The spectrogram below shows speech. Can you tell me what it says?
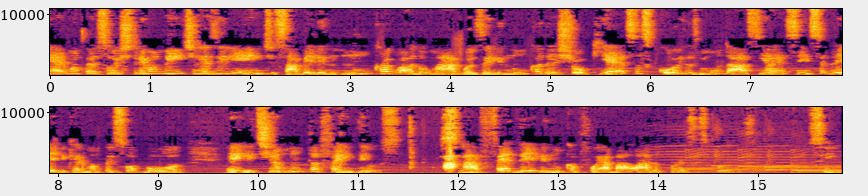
era uma pessoa extremamente resiliente, sabe? Ele nunca guardou mágoas, ele nunca deixou que essas coisas mudassem a essência dele, que era uma pessoa boa. É, Ele tinha muita fé em Deus. A, a fé dele nunca foi abalada por essas coisas. Sim.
